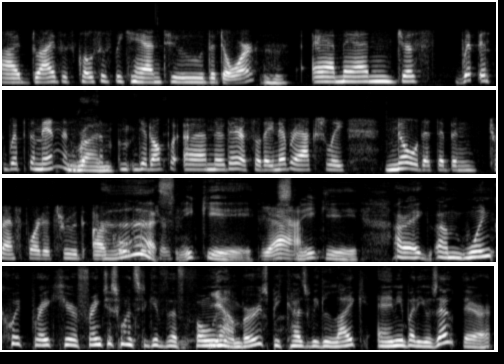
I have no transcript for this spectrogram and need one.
uh, drive as close as we can to the door, Mm-hmm. and then just whip it, whip them in and whip Run. them, you know, put, uh, and they're there. So they never actually know that they've been transported through our cold Ah, winter. sneaky. Yeah. Sneaky. All right, um, one quick break here. Frank just wants to give the phone Yeah. numbers because we'd like anybody who's out there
